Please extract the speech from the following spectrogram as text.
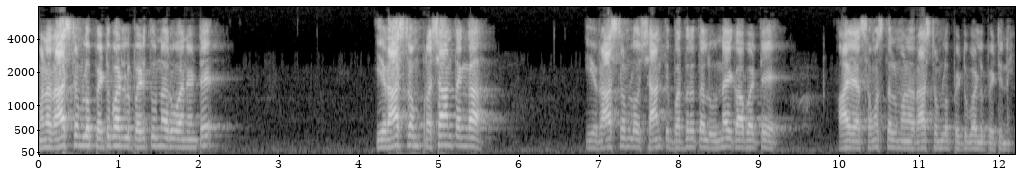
మన రాష్ట్రంలో పెట్టుబడులు పెడుతున్నారు అని అంటే ఈ రాష్ట్రం ప్రశాంతంగా ఈ రాష్ట్రంలో శాంతి భద్రతలు ఉన్నాయి కాబట్టే ఆయా సంస్థలు మన రాష్ట్రంలో పెట్టుబడులు పెట్టినాయి.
